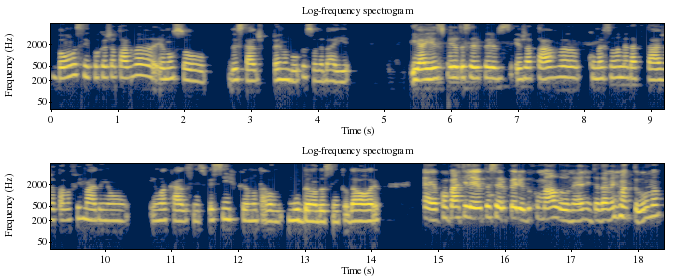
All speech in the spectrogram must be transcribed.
bom, assim, porque eu já tava, eu não sou do estado de Pernambuco, eu sou da Bahia. E aí, esse período, terceiro período, assim, eu já estava começando a me adaptar, já estava firmada em, um, em uma casa assim, específica, eu não estava mudando assim toda hora. É, eu compartilhei o terceiro período com o Malu, né? A gente é da mesma turma.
